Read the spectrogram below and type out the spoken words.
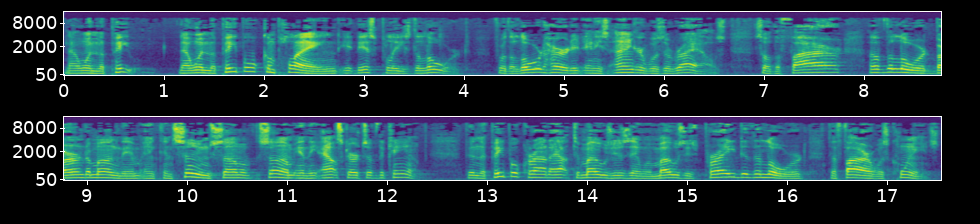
Now when the people now when the people complained, it displeased the Lord, for the Lord heard it, and his anger was aroused. So the fire of the Lord burned among them and consumed some some in the outskirts of the camp. Then the people cried out to Moses, and when Moses prayed to the Lord, the fire was quenched.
